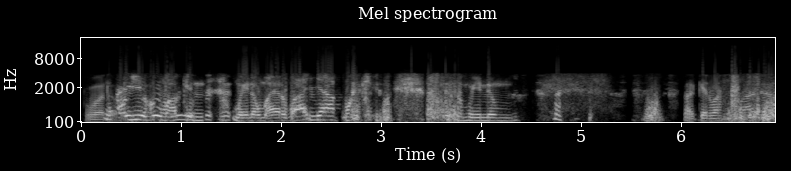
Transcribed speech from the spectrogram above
Waduh. oh iya gue makin minum air banyak makin minum. Makin akal.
